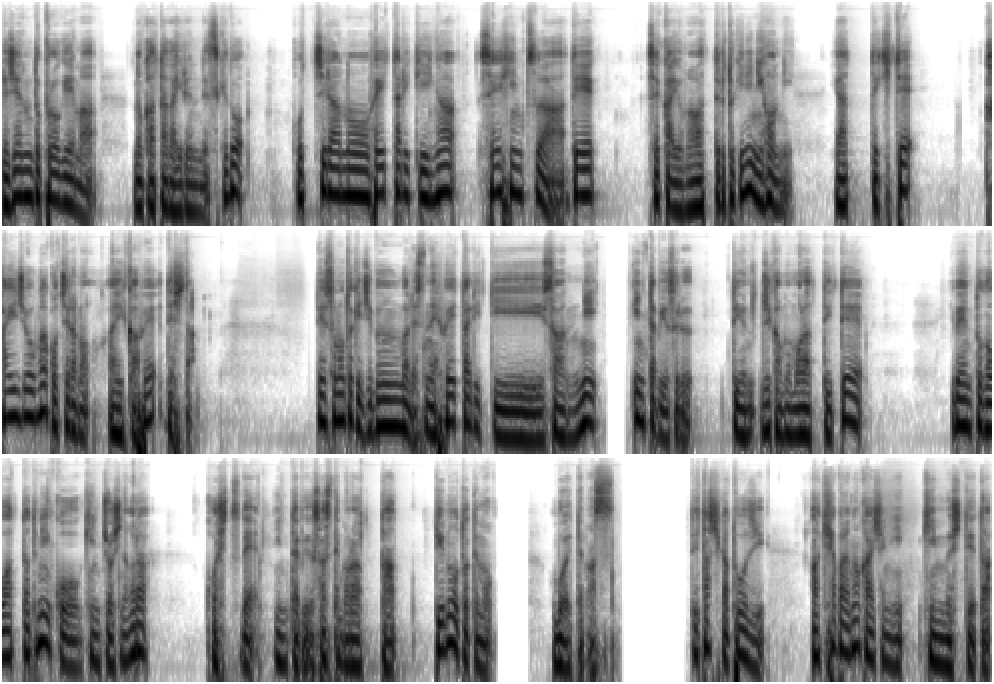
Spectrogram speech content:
レジェンドプロゲーマーの方がいるんですけど、こちらのフェイタリティが製品ツアーで世界を回ってる時に日本にやってきて、会場がこちらのアイカフェでした。で、その時自分はですね、フェイタリティさんにインタビューするっていう時間ももらっていて、イベントが終わった後にこう緊張しながら個室でインタビューさせてもらったっていうのをとても覚えてます。で、確か当時、秋葉原の会社に勤務してた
